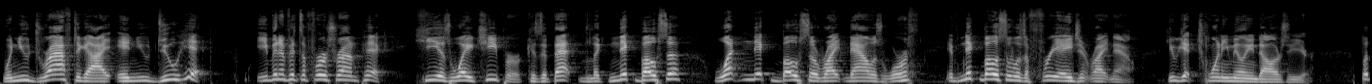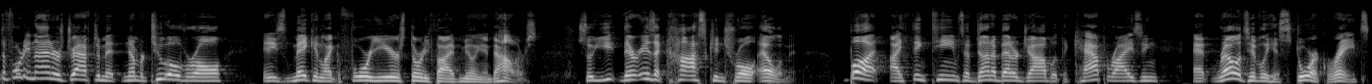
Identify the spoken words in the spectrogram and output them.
When you draft a guy and you do hit, even if it's a first round pick, he is way cheaper because if that like Nick Bosa, what Nick Bosa right now is worth, if Nick Bosa was a free agent right now, he would get $20 million a year. But the 49ers draft him at number two overall, and he's making like four years, $35 million. So you, there is a cost control element. But I think teams have done a better job with the cap rising at relatively historic rates.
